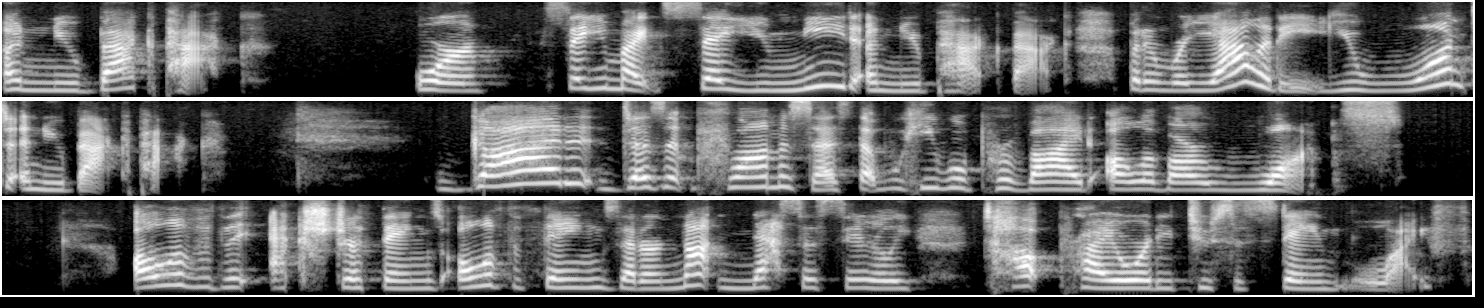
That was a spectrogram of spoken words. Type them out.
a new backpack, or say you might say you need a new backpack, but in reality, you want a new backpack. God doesn't promise us that He will provide all of our wants all of the extra things, all of the things that are not necessarily top priority to sustain life.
